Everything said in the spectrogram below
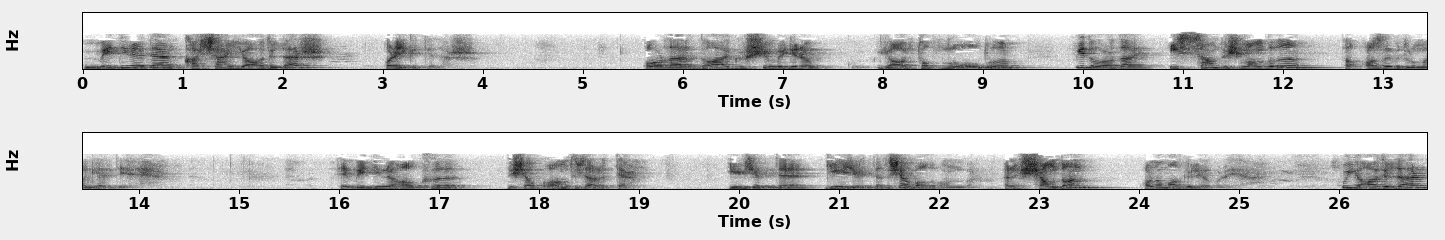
Medine'den kaçan Yahudiler oraya gittiler. Orada daha güçlü Medine Yahudi topluluğu oldu. Bir de orada İslam düşmanlığı azı bir duruma geldi. E Medine halkı dışa bağımlı ticarette. Yiyecekte, giyecekte dışa bağlı bunlar. Yani Şam'dan orada mal geliyor buraya. Bu Yahudiler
